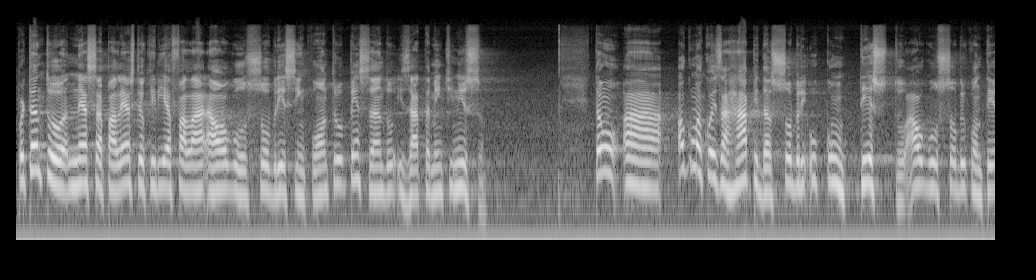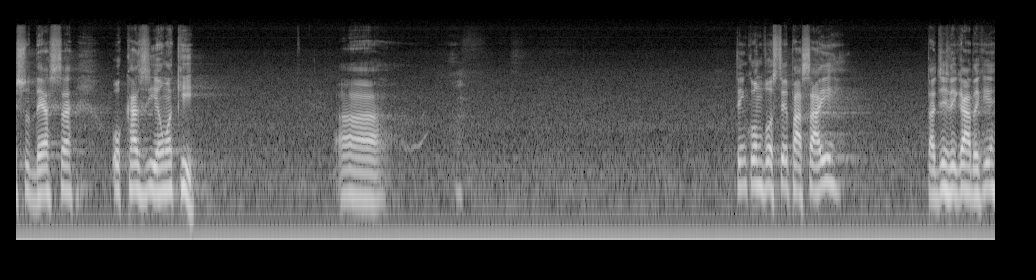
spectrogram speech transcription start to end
Portanto, nessa palestra eu queria falar algo sobre esse encontro, pensando exatamente nisso. Então, ah, alguma coisa rápida sobre o contexto, algo sobre o contexto dessa ocasião aqui. Ah, tem como você passar aí? Está desligado aqui?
